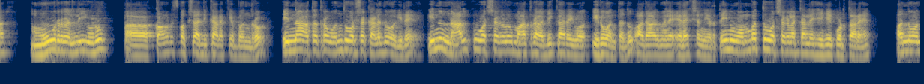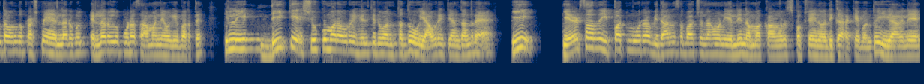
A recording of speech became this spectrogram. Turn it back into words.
ಮೂರರಲ್ಲಿ ಇವರು ಕಾಂಗ್ರೆಸ್ ಪಕ್ಷ ಅಧಿಕಾರಕ್ಕೆ ಬಂದ್ರು. ಇನ್ನ ಹತ್ತತ್ರ ಒಂದು ವರ್ಷ ಕಳೆದು ಹೋಗಿದೆ. ಇನ್ನು ನಾಲ್ಕು ವರ್ಷಗಳು ಮಾತ್ರ ಅಧಿಕಾರ ಇರುವಂತದ್ದು. ಅದಾದ್ಮೇಲೆ ಎಲೆಕ್ಷನ್ ಇರುತ್ತೆ. ಇನ್ನು ಒಂಬತ್ತು ವರ್ಷಗಳ ಕಾಲ ಹೇಗೆ ಕೊಡ್ತಾರೆ? ಅನ್ನುವಂತ ಒಂದು ಪ್ರಶ್ನೆ ಎಲ್ಲರಿಗೂ, ಎಲ್ಲರಲ್ಲೂ ಕೂಡ ಸಾಮಾನ್ಯವಾಗಿ ಬರುತ್ತೆ. ಇಲ್ಲಿ ಡಿ ಕೆ ಶಿವಕುಮಾರ್ ಅವರು ಹೇಳ್ತಿರುವಂತದ್ದು ಯಾವ ರೀತಿ ಅಂತಂದ್ರೆ, ಈ ಎರಡ್ ಸಾವಿರದ ಇಪ್ಪತ್ತ್ ಮೂರ ವಿಧಾನಸಭಾ ಚುನಾವಣೆಯಲ್ಲಿ ನಮ್ಮ ಕಾಂಗ್ರೆಸ್ ಪಕ್ಷ ಏನು ಅಧಿಕಾರಕ್ಕೆ ಬಂತು, ಈಗಾಗಲೇ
